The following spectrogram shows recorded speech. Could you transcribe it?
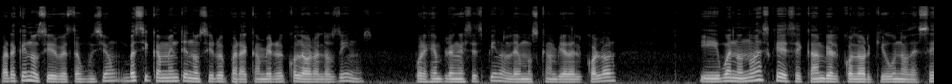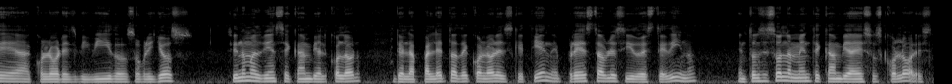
¿Para qué nos sirve esta función? Básicamente nos sirve para cambiar el color a los dinos. Por ejemplo en este espino le hemos cambiado el color. Y bueno, no es que se cambie el color que uno desea, colores vividos o brillosos, sino más bien se cambia el color de la paleta de colores que tiene preestablecido este Dino, entonces solamente cambia esos colores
